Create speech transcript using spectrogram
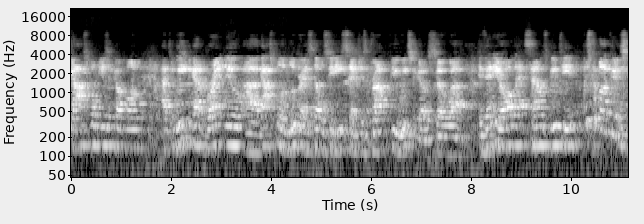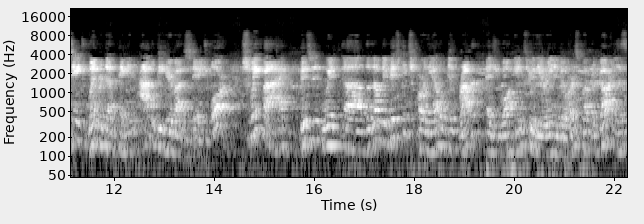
gospel music up on. Uh, we even got a brand new uh, gospel and bluegrass double CD set just dropped a few weeks ago. So uh, if any or all that sounds good to you, just come on up here to the stage when we're done paying. I will be here by the stage. Or swing by, visit with uh, the lovely Biscuits or the elegant Robert as you walk in through the arena doors. But regardless,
